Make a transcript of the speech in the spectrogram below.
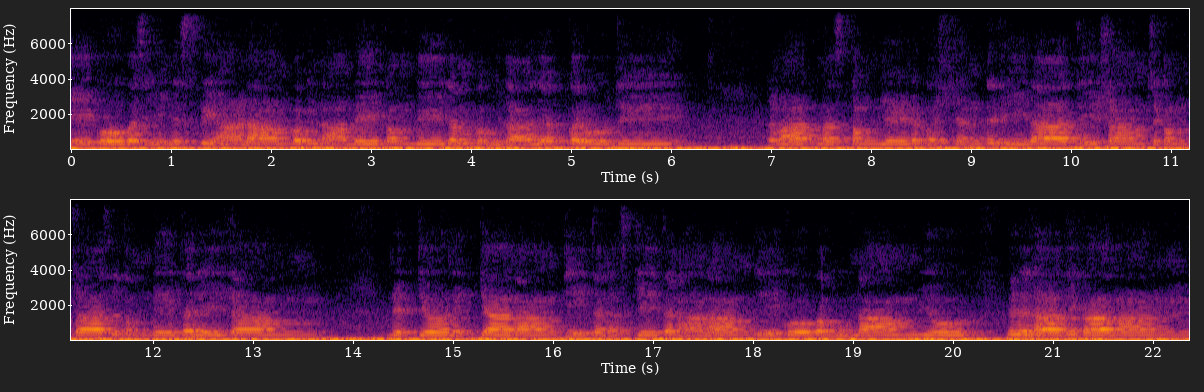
एको वशी निष्क्रियाणां बहुनामेकं बीजं बहुधा यः करोति। तमात्मस्थं येन पश्यन्ति धीरा तेषां सुखं शाश्वतं नेतरेषाम्। नित्यो नित्यानां चेतनश्चेतनानाम् एको बहूनां यो विदधाति कामान्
